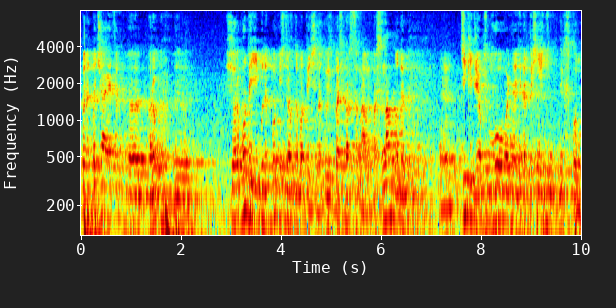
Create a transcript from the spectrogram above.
передбачається, що робота її буде повністю автоматична, тобто без персоналу. Персонал буде тільки для обслуговування гідротехнічних споруд.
